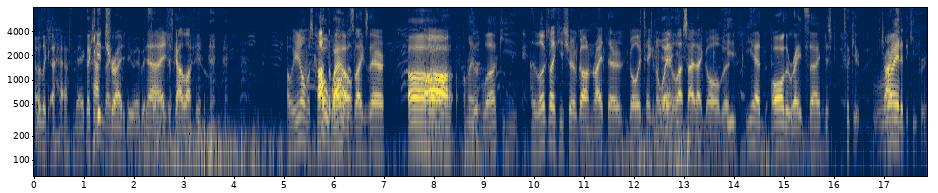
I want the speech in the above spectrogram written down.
that was like a half meg. Like Half he didn't try to do it, but still he just got lucky. Oh, he almost caught Oh, the ball wow. with his legs there. Oh, Oh, unlucky. It looked like he should have gone right there. Goalie taking away Yeah, the he- left side of that goal, but He he had all the right side and just took it right to- at the keeper.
